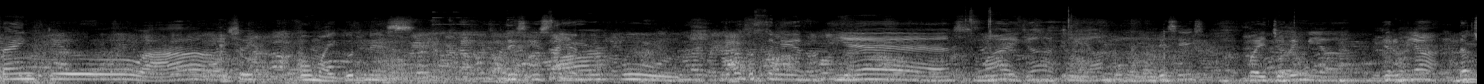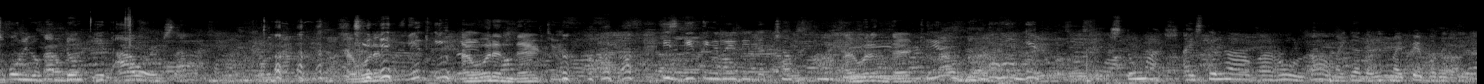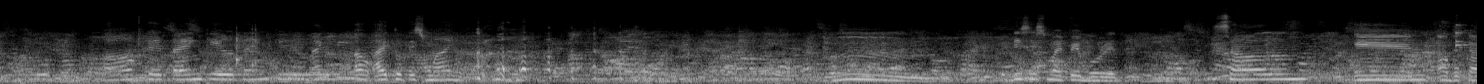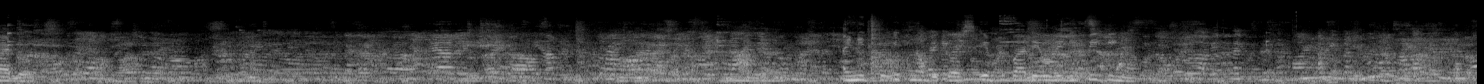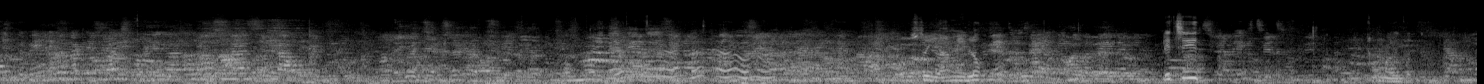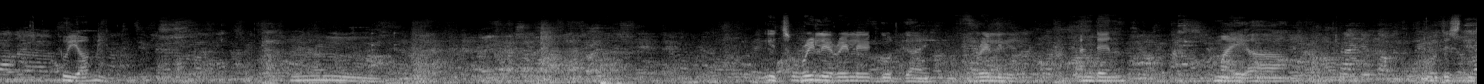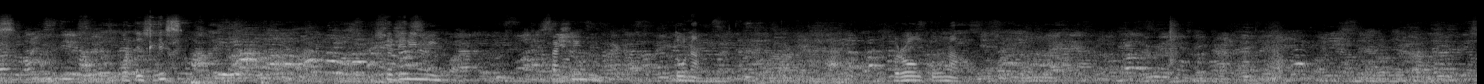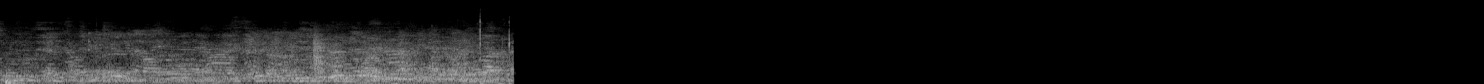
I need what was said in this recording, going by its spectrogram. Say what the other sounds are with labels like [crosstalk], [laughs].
Thank you. Wow. Sweet. Oh my goodness. This is our food. Gusto niyo yan. Yes. My God. And this is by Jeremiah. Jeremiah, that's all you have. Don't eat ours. [laughs] I wouldn't. I wouldn't dare to. [laughs] He's getting ready the chop. I wouldn't dare to. Yeah, [laughs] too much. I still have a rule. Oh my god, that is my favorite here. Okay, thank you, thank you. Thank you. Oh, I thought it's mine. mm. This is my favorite. Salm and avocado. I need to eat now because everybody already picking up. Oh my god. So yummy, look. Let's eat. Oh my god. So yummy. Mm. It's really, really good, guy. Really. And then my uh, what is this? What is this? Sashimi. Sashimi. Tuna. Raw tuna.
